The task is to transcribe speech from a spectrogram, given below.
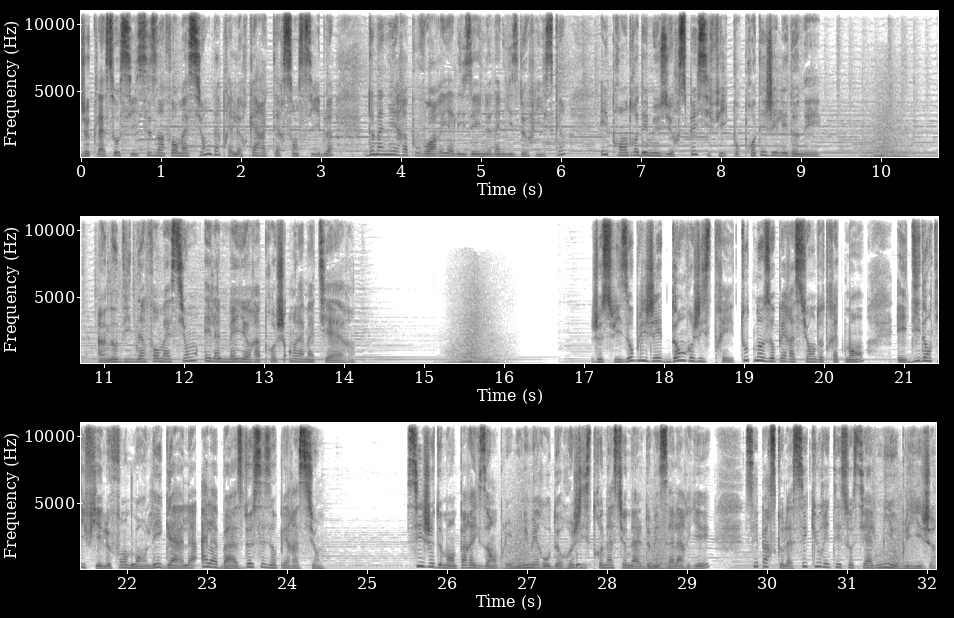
Je classe aussi ces informations d'après leur caractère sensible, de manière à pouvoir réaliser une analyse de risque et prendre des mesures spécifiques pour protéger les données. Un audit d'information est la meilleure approche en la matière je suis obligé d'enregistrer toutes nos opérations de traitement et d'identifier le fondement légal à la base de ces opérations. Si je demande par exemple le numéro de registre national de mes salariés, c'est parce que la sécurité sociale m'y oblige.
